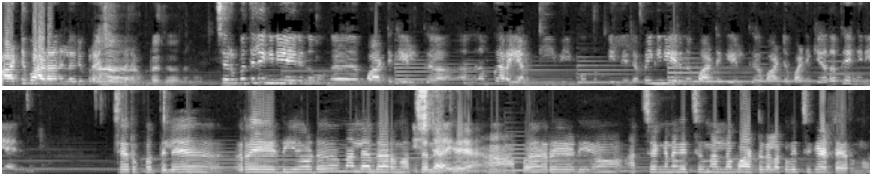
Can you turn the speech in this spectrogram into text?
പാട്ട് പാടാനുള്ള ഒരു പ്രചോദനം. പ്രചോദനം. ചെറുപ്പത്തിൽ എങ്ങനെയായിരുന്നു പാട്ട് കേൾക്കുക? അന്ന് നമുക്കറിയാം ടി വിയും ഒന്നും ഇല്ലല്ലോ. അപ്പൊ എങ്ങനെയായിരുന്നു പാട്ട് കേൾക്കുക പാട്ട് പഠിക്കുക? അതൊക്കെ എങ്ങനെയായിരുന്നു? ചെറുപ്പത്തിൽ റേഡിയോട് നല്ല ഇതായിരുന്നു അച്ഛനൊക്കെ. ആ അപ്പൊ റേഡിയോ അച്ഛൻ ഇങ്ങനെ വെച്ച് നല്ല പാട്ടുകളൊക്കെ വെച്ച് കേട്ടായിരുന്നു.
